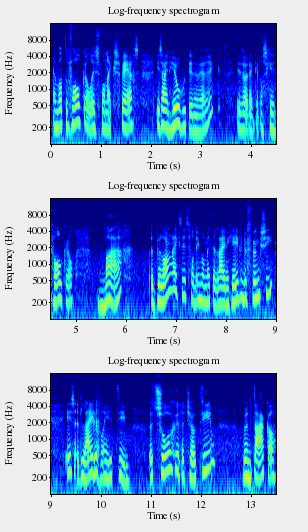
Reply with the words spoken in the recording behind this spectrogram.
En wat de valkuil is van experts, die zijn heel goed in hun werk. Je zou denken dat is geen valkuil. Maar het belangrijkste is van iemand met een leidinggevende functie is het leiden van je team. Het zorgen dat jouw team hun taken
